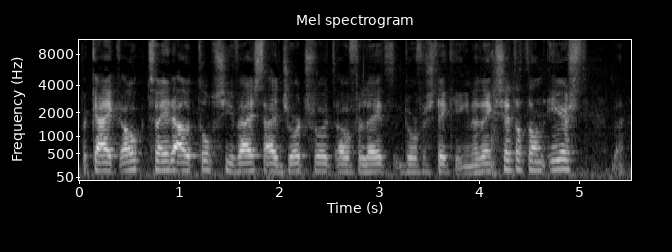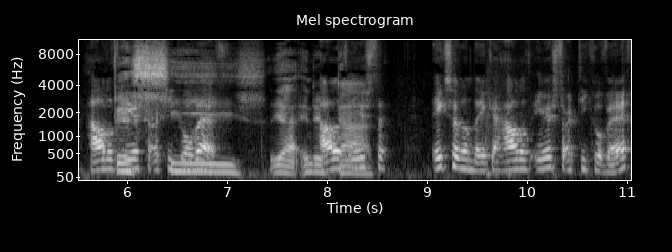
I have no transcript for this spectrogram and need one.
Bekijk ook, tweede autopsie wijst uit George Floyd overleed door verstikking. Dan denk ik, zet dat dan eerst haal dat eerste artikel weg. Ja, Haal inderdaad. het eerste, ik zou dan denken, haal dat eerste artikel weg.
